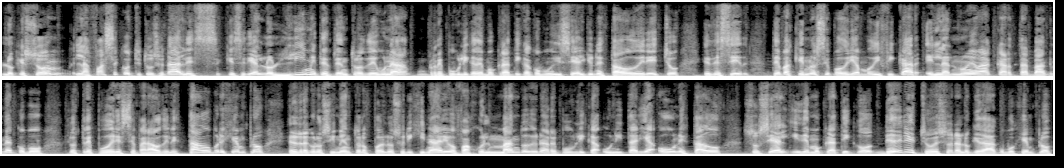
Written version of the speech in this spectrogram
lo que son las bases constitucionales, que serían los límites dentro de una república democrática, como dice él, y un Estado de Derecho, es decir, temas que no se podrían modificar en la nueva Carta Magna, como los tres poderes separados del Estado, por ejemplo, el reconocimiento de los pueblos originarios bajo el mando de una república unitaria o un Estado social y democrático de derecho. Eso era lo que daba como ejemplo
